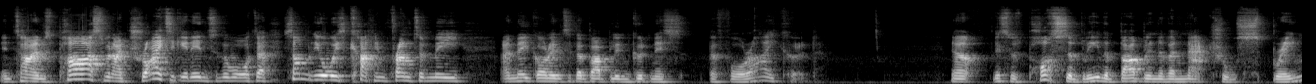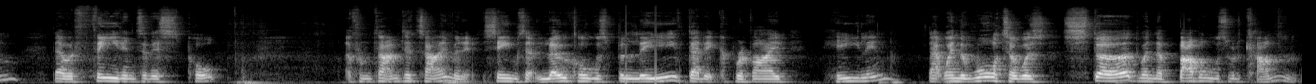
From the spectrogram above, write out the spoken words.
In times past, when I try to get into the water, somebody always cut in front of me and they got into the bubbling goodness before I could. Now, this was possibly the bubbling of a natural spring that would feed into this pool from time to time, and it seems that locals believed that it could provide healing. That when the water was stirred, when the bubbles would come,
